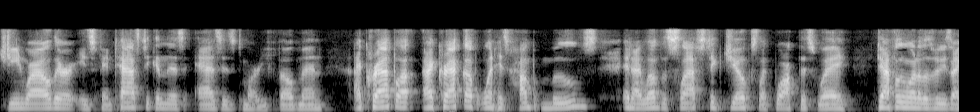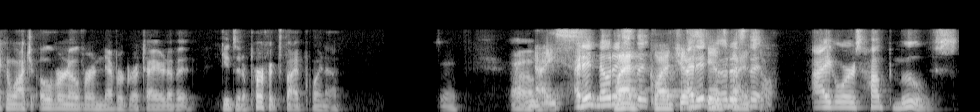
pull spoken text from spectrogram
Gene Wilder is fantastic in this, as is Marty Feldman. I crap up, I crack up when his hump moves, and I love the slapstick jokes like Walk This Way. Definitely one of those movies I can watch over and over and never grow tired of it. Gives it a perfect 5.0. So um, nice. I didn't notice glad, that. Glad Jeff I didn't stands by notice that himself. Igor's hump moves.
